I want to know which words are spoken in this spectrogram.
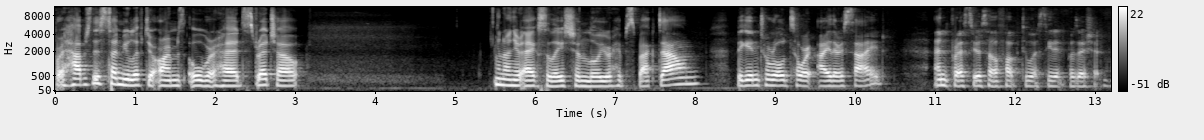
Perhaps this time you lift your arms overhead, stretch out. And on your exhalation, lower your hips back down. Begin to roll toward either side and press yourself up to a seated position.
